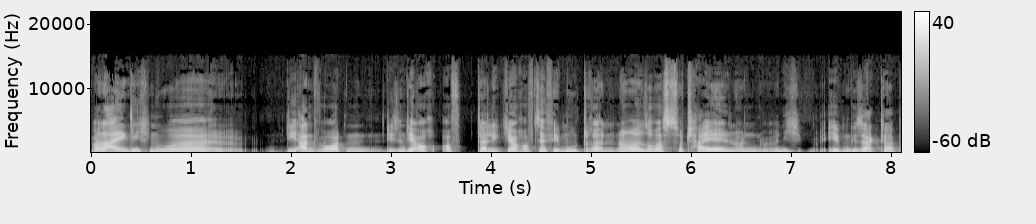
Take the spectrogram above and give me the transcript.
weil eigentlich nur äh, die Antworten, die sind ja auch oft, da liegt ja auch oft sehr viel Mut drin, ne, sowas zu teilen. Und wenn ich eben gesagt habe,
